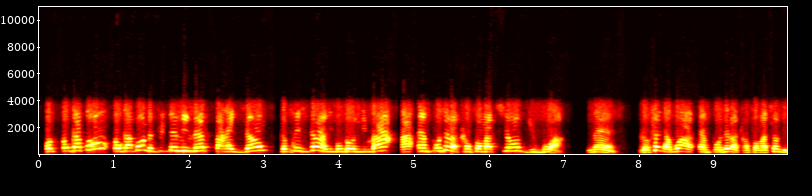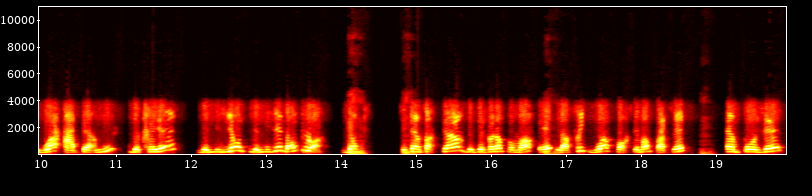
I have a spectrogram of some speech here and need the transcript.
Au, au Gabon, au Gabon, depuis 2009, par exemple, le président Ali Bongo Ondimba a imposé la transformation du bois. Mais le fait d'avoir imposé la transformation du bois a permis de créer des millions, des milliers d'emplois. Donc, Mhm. c'est un facteur de développement et l'Afrique doit forcément passer, imposer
